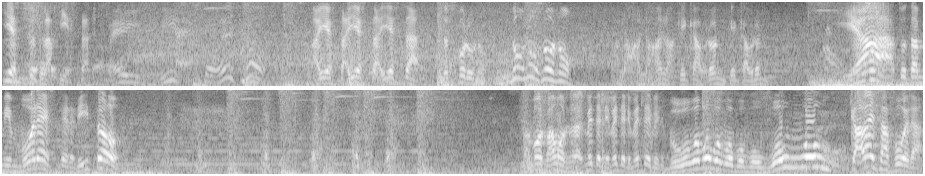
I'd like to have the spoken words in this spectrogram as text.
Y esto es la fiesta. Ahí está, ahí está, ahí está. Dos por uno. No, no, no, no. Hola, hola, hola. Qué cabrón, qué cabrón. ¡Ya! Tú también mueres, cerdito. Vamos, vamos, métele, métele, métele. ¡Wow, wow, wow, wow! ¡Cabeza afuera!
